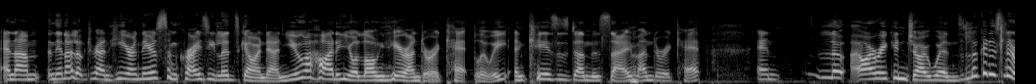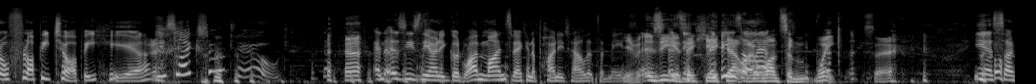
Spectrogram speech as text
And um, and then I looked around here, and there's some crazy lids going down. You are hiding your long hair under a cap, Louis, and Kez has done the same under a cap. And look, I reckon Joe wins. Look at his little floppy choppy hair. He's like so cute. and Izzy's the only good one. Mine's back in a ponytail. It's a mess. Yeah, but Izzy gets a haircut like allowed- once a week. So Yeah, so I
